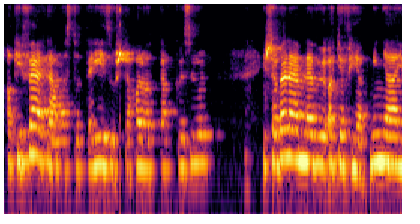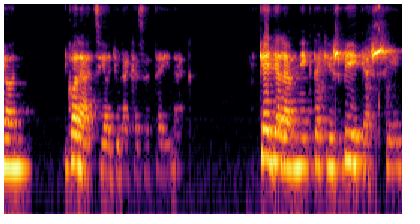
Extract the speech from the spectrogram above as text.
aki feltámasztotta Jézust a halottak közül, és a velem levő atyafiak minnyájan, Galácia gyülekezeteinek. Kegyelem néktek és békesség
